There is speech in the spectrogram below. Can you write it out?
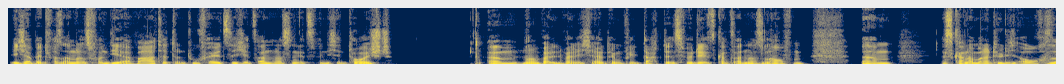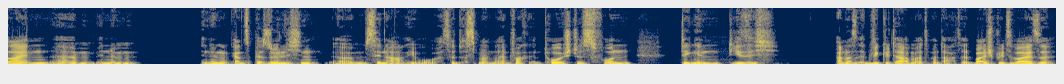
ich habe etwas anderes von dir erwartet und du fällst dich jetzt anders und jetzt bin ich enttäuscht. Ähm, ne, weil, weil ich halt irgendwie dachte, es würde jetzt ganz anders laufen. Ähm, es kann aber natürlich auch sein, ähm, in einem in einem ganz persönlichen ähm, Szenario. Also, dass man einfach enttäuscht ist von Dingen, die sich anders entwickelt haben, als man dachte. Beispielsweise,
